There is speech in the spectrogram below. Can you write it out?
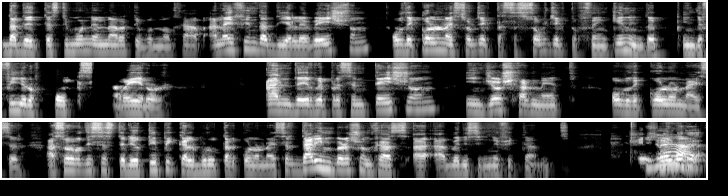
that the testimonial narrative would not have. And I think that the elevation of the colonized subject as a subject of thinking in the in the figure of Peck's narrator and the representation in Josh Hartnett of the colonizer as sort of this stereotypical brutal colonizer, that inversion has a, a very significant yeah.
